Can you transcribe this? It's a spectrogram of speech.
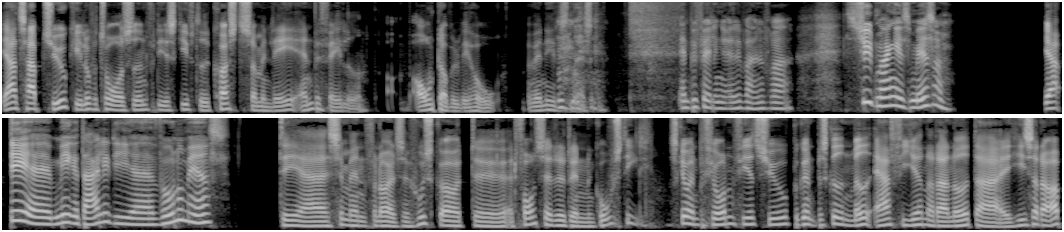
Jeg har tabt 20 kilo for to år siden, fordi jeg skiftede kost, som en læge anbefalede. Og WHO. Med venlig hilsen, Aske. Anbefalinger alle vegne fra. Sygt mange sms'er. Ja. Det er mega dejligt, I er vågnet med os. Det er simpelthen en fornøjelse. Husk at, øh, at fortsætte den gode stil. Skriv ind på 1424. Begynd beskeden med R4, når der er noget, der hisser dig op,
